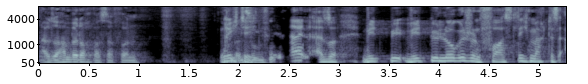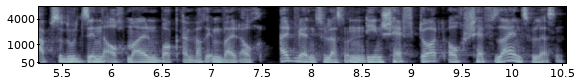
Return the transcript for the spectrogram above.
Also haben wir doch was davon. Richtig. Nein, also wild, wildbiologisch und forstlich macht es absolut Sinn, auch mal einen Bock einfach im Wald auch alt werden zu lassen und den Chef dort auch Chef sein zu lassen.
